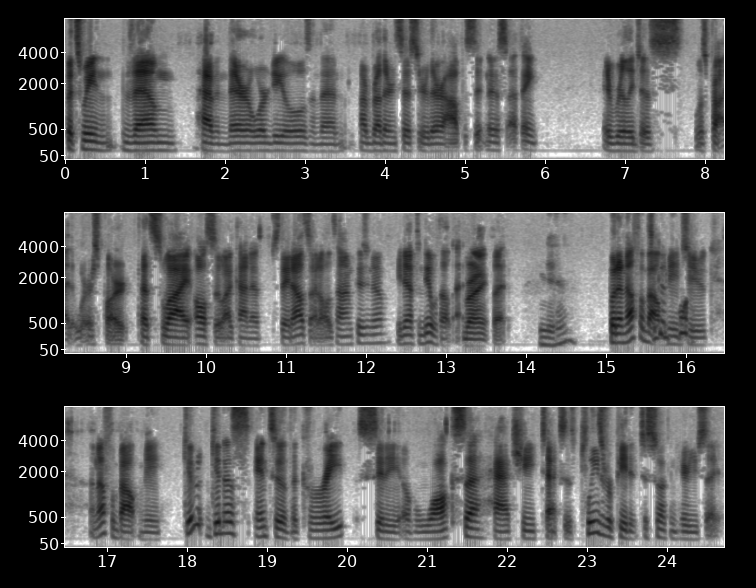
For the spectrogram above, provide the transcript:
between them having their ordeals and then my brother and sister their oppositeness, I think it really just was probably the worst part. That's why also I kind of stayed outside all the time because you know you didn't have to deal with all that. right. But Yeah. but enough about me, point. Juke. Enough about me. Get get us into the great city of Waxahachie, Texas. Please repeat it just so I can hear you say it.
